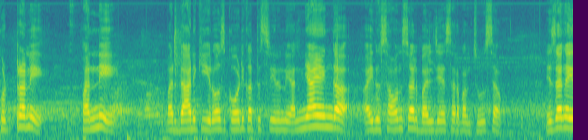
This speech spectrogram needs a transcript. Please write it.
కుట్రని పన్ని మరి దానికి ఈరోజు కోడికత్త శ్రీని అన్యాయంగా ఐదు సంవత్సరాలు బలి చేశారు మనం చూసాం. నిజంగా ఈ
